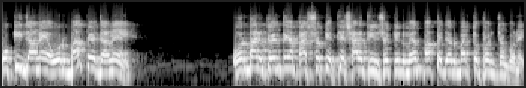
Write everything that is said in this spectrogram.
ও কি জানে, ওর বাপে জানে? ওর বাড়ি ট্রেন থেকে পাঁচশো কে সাড়ে তিনশো কিলোমিটার বাপে ওর বাড়ি তো পঞ্চগড়ে।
